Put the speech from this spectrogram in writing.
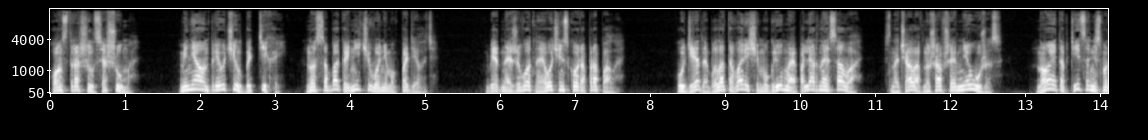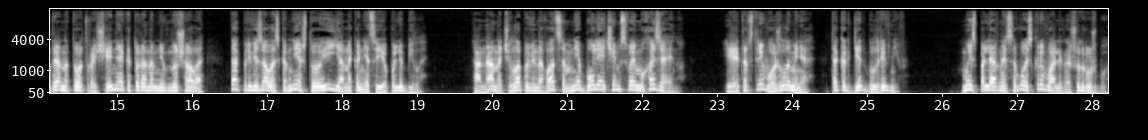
Он страшился шума. Меня он приучил быть тихой, но с собакой ничего не мог поделать. Бедное животное очень скоро пропало. У деда была товарищем угрюмая полярная сова, сначала внушавшая мне ужас, но эта птица, несмотря на то отвращение, которое она мне внушала, так привязалась ко мне, что и я, наконец, ее полюбила. Она начала повиноваться мне более чем своему хозяину. И это встревожило меня, так как дед был ревнив. Мы с полярной совой скрывали нашу дружбу.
